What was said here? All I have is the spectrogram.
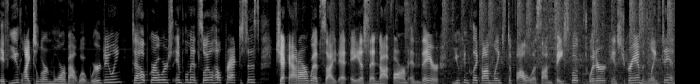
if you'd like to learn more about what we're doing to help growers implement soil health practices, check out our website at asn.farm. And there you can click on links to follow us on Facebook, Twitter, Instagram, and LinkedIn.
